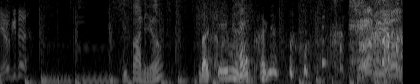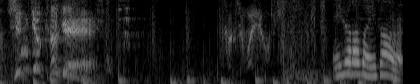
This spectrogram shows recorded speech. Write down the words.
여기다. 씨발이요? 나 게임을 네? 못하겠어. 전우여 진격하게. 처치 완료. 에이설 하자, 에이설.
